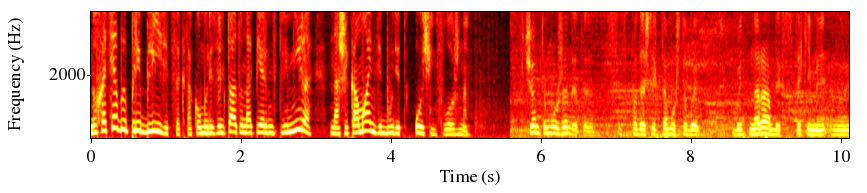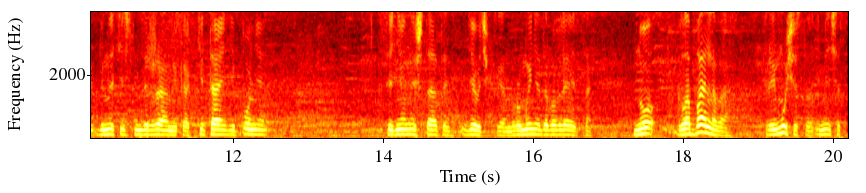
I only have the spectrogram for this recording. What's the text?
Но хотя бы приблизиться к такому результату на первенстве мира нашей команде будет очень сложно. В чем-то мы уже это, подошли к тому, чтобы быть на равных с такими э, гимнастическими державами, как Китай, Япония, Соединенные Штаты, девочек скажем, Румыния добавляется. Но глобального преимущества иметь сейчас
